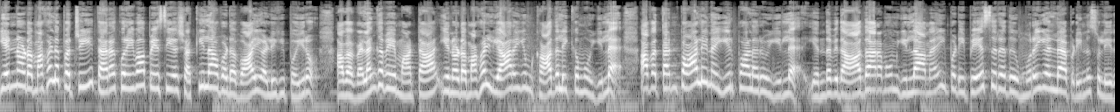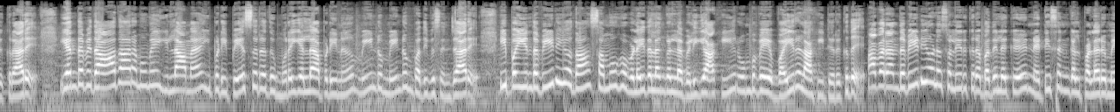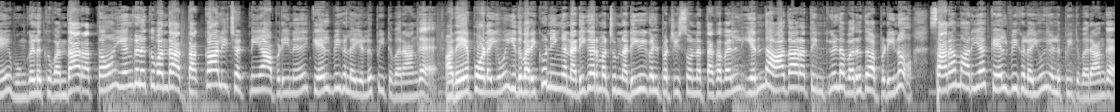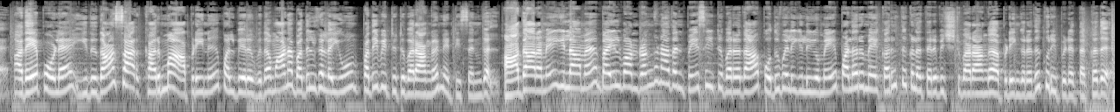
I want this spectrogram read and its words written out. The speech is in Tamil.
என்னோட மகளை பற்றி தரக்குறைவா பேசிய ஷக்கீலாவோட வாய் அழுகி போயிரும். அவ விளங்கவே மாட்டா. என்னோட மகள் யாரையும் காதலிக்கவும் இல்ல. அவ தன் பாலின ஈர்ப்பாளரும் இல்ல. எந்தவித ஆதாரமும் இல்லாம இப்படி பேசுறது முறையல்ல அப்படின்னு சொல்லியிருக்கிறாரு. எந்தவித ஆதாரமுமே இல்லாம இப்படி பேசுறது முறையல்ல அப்படின்னு மீண்டும் மீண்டும் பதிவு செஞ்சார் இப்ப இந்த வீடியோ தான் சமூக வலைதளங்கள்ல வெளியாகி ரொம்பவே வைரல் ஆகிட்டு இருக்குது. அவர் அந்த வீடியோல சொல்லியிருக்கிற பதிலுக்கு நெட்டிசன்கள் பலருமே உங்களுக்கு வந்தா ரத்தம் எங்களுக்கு வந்தா தக்காளி சட்னியா? அப்படின்னு கேள்விகளை எழுப்பிட்டு வராங்க. அதே போலயும் இதுவரைக்கும் நீங்க நடிகர் மற்றும் நடிகைகள் பற்றி சொன்ன தகவல் எந்த ஆதாரத்தின் கீழே வருது அப்படின்னும் சரமாரியா கேள்விகளையும் எழுப்பிட்டு வராங்க. அதே போல இதுதான் சார் கர்மா அப்படின்னு பல்வேறு விதமான பதில்களையும் பதிவிட்டுட்டு வராங்க நெட்டிசன்கள். ஆதாரமே இல்லாம பயில் பைல்வான் ரங்கநாதன் பேசிட்டு வரதா? பொதுவெளியிலுமே பலருமே கருத்துக்களை தெரிவிச்சிட்டு வராங்க அப்படிங்கிறது குறிப்பிடத்தக்கது.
